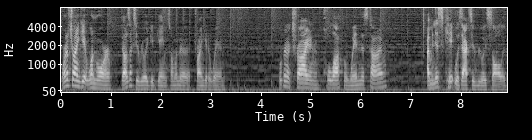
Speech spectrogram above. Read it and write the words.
We're going to try and get one more. That was actually a really good game, so I'm going to try and get a win. We're going to try and pull off a win this time. I mean, this kit was actually really solid.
